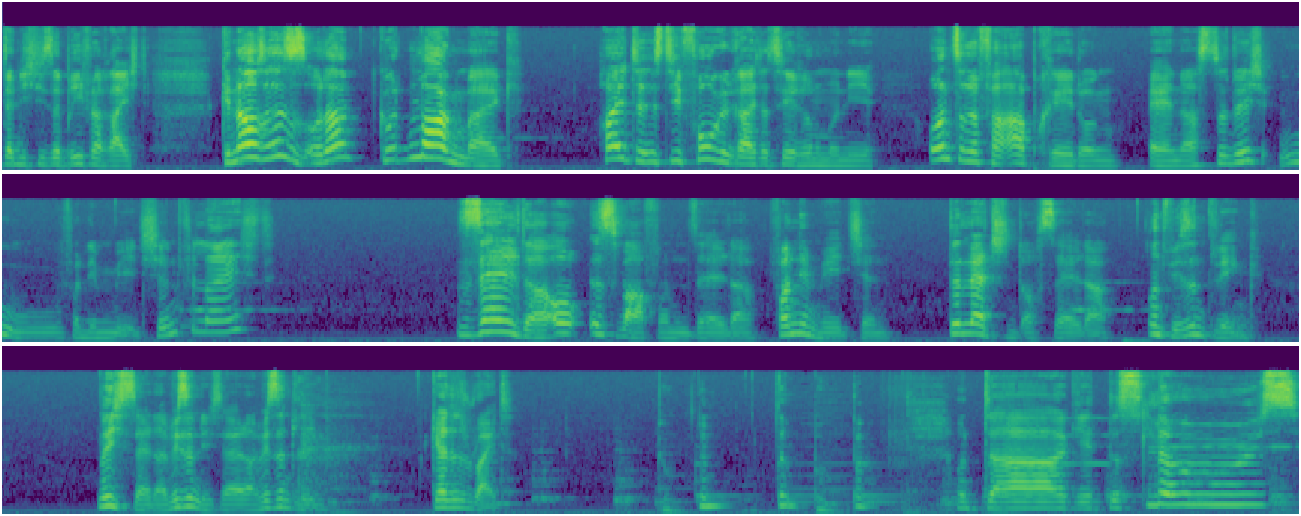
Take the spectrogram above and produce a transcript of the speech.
wenn dich dieser Brief erreicht. Genauso ist es, oder? Guten Morgen, Mike. Heute ist die Vogelreiterzeremonie. Unsere Verabredung. Erinnerst du dich? Uh, von dem Mädchen vielleicht? Zelda. Oh, es war von Zelda. Von dem Mädchen. The Legend of Zelda. Und wir sind Link. Nicht Zelda, wir sind nicht Zelda, wir sind Link. Get it right. Und da geht es los.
